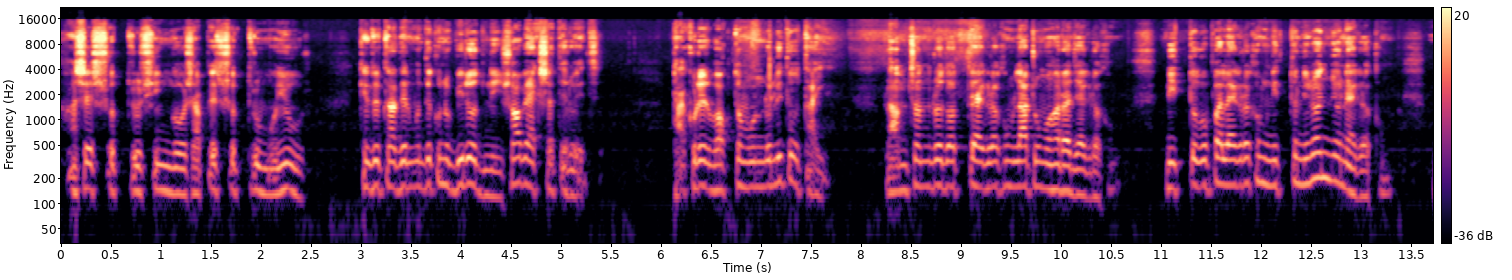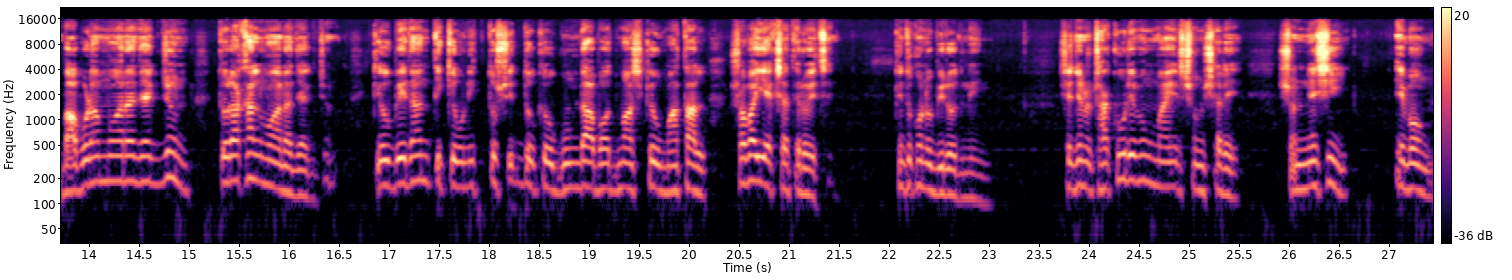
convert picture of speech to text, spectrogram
হাঁসের শত্রু, সিংহ, সাপের শত্রু, ময়ূর, কিন্তু তাদের মধ্যে কোনো বিরোধ নেই, সব একসাথে রয়েছে। ঠাকুরের ভক্তমণ্ডলীতেও তাই। রামচন্দ্র দত্ত একরকম, লাটু মহারাজ একরকম, নিত্যগোপাল একরকম নিত্য নিরঞ্জন একরকম, বাবুরাম মহারাজ একজন, তোরাখাল মহারাজ একজন। কেউ বেদান্তি, কেউ নিত্যসিদ্ধ, কেউ গুন্ডা বদমাস কেউ মাতাল, সবাই একসাথে রয়েছে। কিন্তু কোনো বিরোধ নেই। সেজন্য ঠাকুর এবং মায়ের সংসারে সন্ন্যাসী এবং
